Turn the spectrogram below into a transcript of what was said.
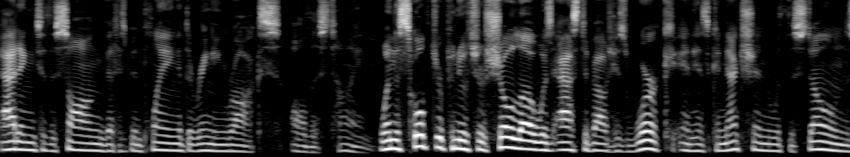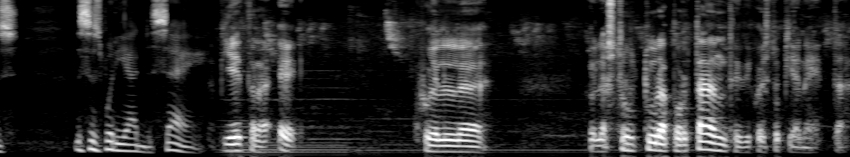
adding to the song that has been playing at the Ringing Rocks all this time. When the sculptor Pinuccio Sciolla was asked about his work and his connection with the stones, this is what he had to say. La pietra è quel, quella struttura portante di questo pianeta.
